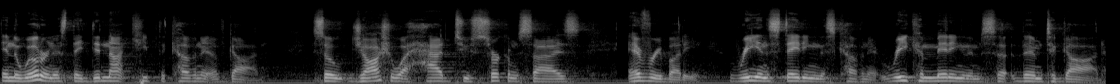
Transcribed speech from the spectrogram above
in the wilderness they did not keep the covenant of God. So Joshua had to circumcise everybody, reinstating this covenant, recommitting them, them to God.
